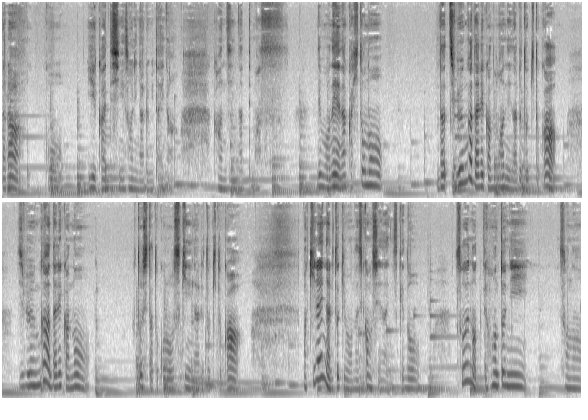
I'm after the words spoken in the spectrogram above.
たらこう家帰って死にそうになるみたいな感じになってます。でもねなんか人のだ自分が誰かのファンになる時とか自分が誰かのふとしたところを好きになる時とか、まあ、嫌いになる時も同じかもしれないんですけどそういうのって本当にその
